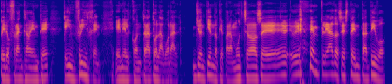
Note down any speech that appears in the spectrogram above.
pero francamente que infringen en el contrato laboral. Yo entiendo que para muchos eh, empleados es tentativo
